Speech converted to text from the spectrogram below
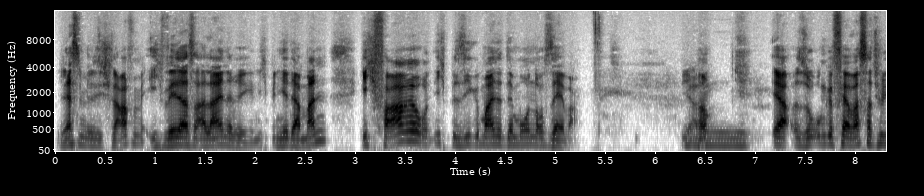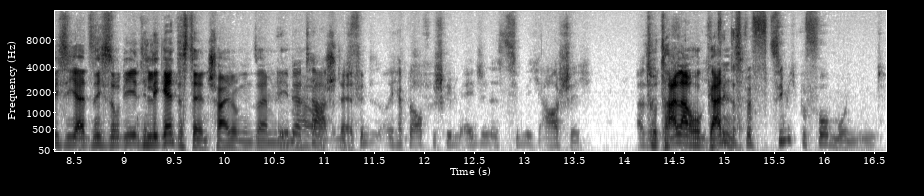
lassen wir sie schlafen, ich will das alleine regeln. Ich bin hier der Mann, ich fahre und ich besiege meine Dämonen noch selber. Ja. ja, ja so ungefähr, was natürlich sich als nicht so die intelligenteste Entscheidung in seinem Leben in der herausstellt. Tat. Ich, find, ich habe da aufgeschrieben, Angel ist ziemlich arschig. Also Total ich, arrogant. Ich das be ziemlich bevormundend.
